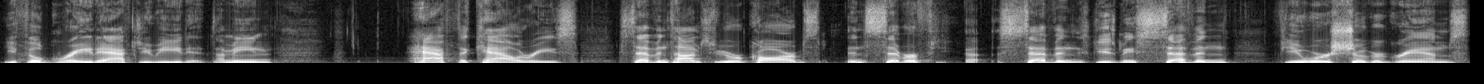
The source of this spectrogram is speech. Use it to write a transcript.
You feel great after you eat it. I mean, half the calories, seven times fewer carbs, and seven, uh, seven excuse me, seven fewer sugar grams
